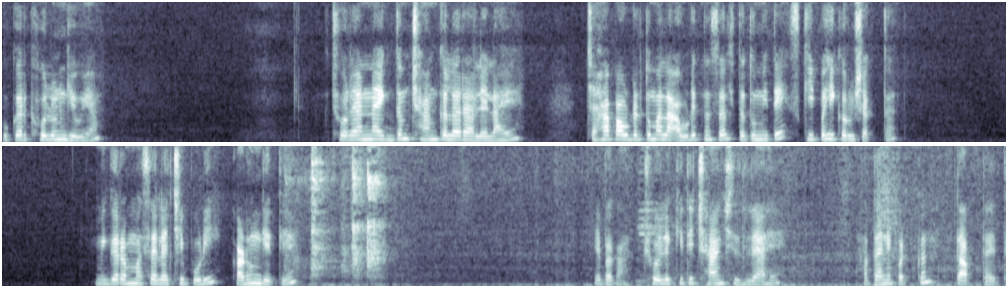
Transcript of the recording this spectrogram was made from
कुकर खोलून घेऊया. छोल्यांना एकदम छान कलर आलेला आहे. चहा पावडर तुम्हाला आवडत नसेल तर तुम्ही ते स्किपही करू शकतात. मी गरम मसाल्याची पोळी काढून घेते. हे बघा छोले किती छान शिजले आहे. हाताने पटकन तापतायत.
